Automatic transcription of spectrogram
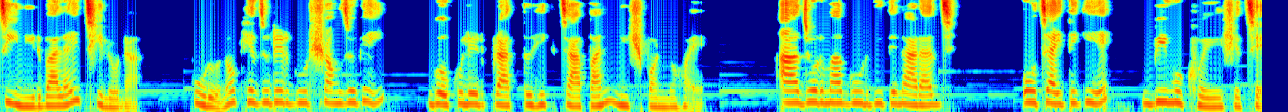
চিনির বালাই ছিল না। পুরনো খেজুরের গুড় সংযোগেই গোকুলের প্রাত্যহিক চা পান নিষ্পন্ন হয়। আজ ওর মা গুড় দিতে নারাজ ও চাইতে গিয়ে বিমুখ হয়ে এসেছে।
